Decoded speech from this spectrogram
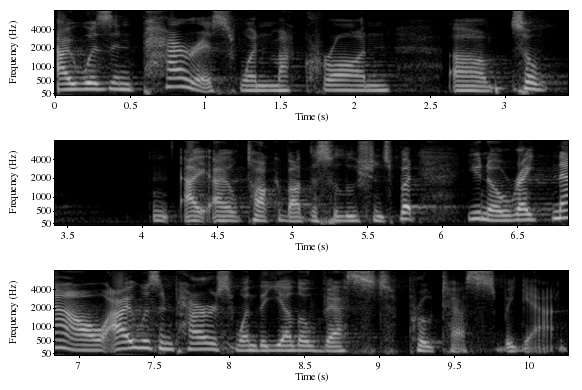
I was in Paris when Macron, um, so I, will talk about the solutions. But you know, right now, I was in Paris when the yellow vest protests began,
